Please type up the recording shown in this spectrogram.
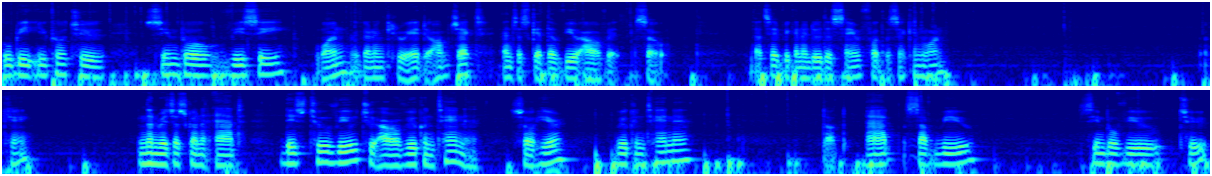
will be equal to simple vc1 we're going to create the object and just get the view out of it. So that's it. We're going to do the same for the second one. Okay. And then we're just going to add these two view to our view container. So here view container dot add subview simple view 2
